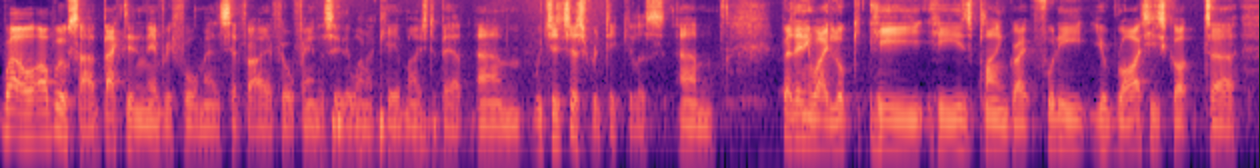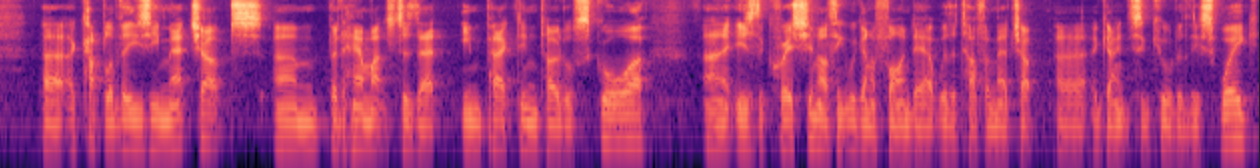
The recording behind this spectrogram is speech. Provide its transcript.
Well, I will say I backed it in every format except for AFL Fantasy, the one I care most about, um, which is just ridiculous. Um, but anyway, look, he he is playing great footy. You're right; he's got uh, uh, a couple of easy matchups, um, but how much does that impact in total score? uh, is the question. I think we're going to find out with a tougher matchup uh, against St Kilda this week.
